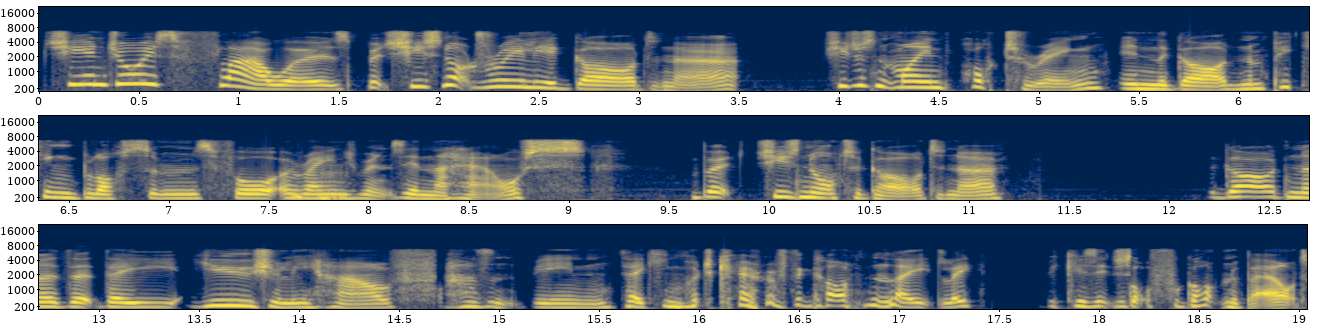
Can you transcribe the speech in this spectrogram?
She enjoys flowers, but she's not really a gardener. She doesn't mind pottering in the garden and picking blossoms for mm-hmm. arrangements in the house, but she's not a gardener. the gardener that they usually have hasn't been taking much care of the garden lately because it just got forgotten about.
